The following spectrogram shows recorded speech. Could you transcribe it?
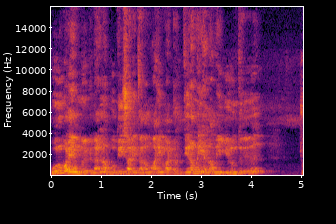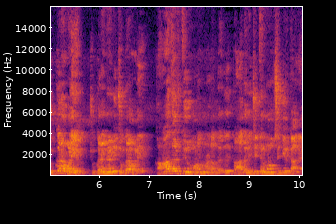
குரு வளையம் இருக்கு நல்ல புத்திசாலித்தனம் அறிவாற்றல் திறமை எல்லாமே இருந்து சுக்கர வளையம் சுக்கரமேடு சுக்கர வளையம் காதல் திருமணம் நடந்தது. காதலிச்சு திருமணம் செஞ்சுருக்காங்க.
